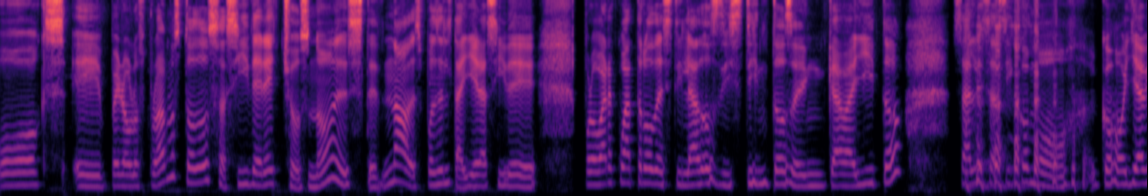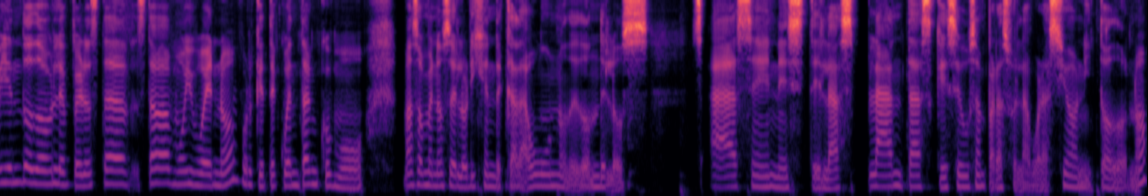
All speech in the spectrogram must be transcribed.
pox, eh, pero los probamos todos así derechos, ¿no? Este, no, después del taller así de probar cuatro destilados distintos en caballito, sales así como, como ya viendo doble, pero está, estaba muy bueno porque te cuentan como más o menos el origen de cada uno, de dónde los hacen este, las plantas que se usan para su elaboración y todo, ¿no?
